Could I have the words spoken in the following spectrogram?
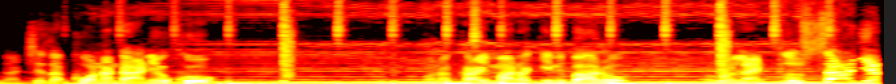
Anacheza kona ndani huko, wanakaa imara, lakini bado Roland Lusajo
